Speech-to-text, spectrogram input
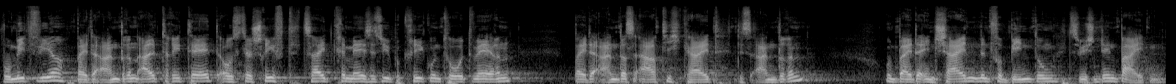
Womit wir bei der anderen Alterität aus der Schrift Zeitgemäßes über Krieg und Tod wären, bei der Andersartigkeit des anderen und bei der entscheidenden Verbindung zwischen den beiden.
